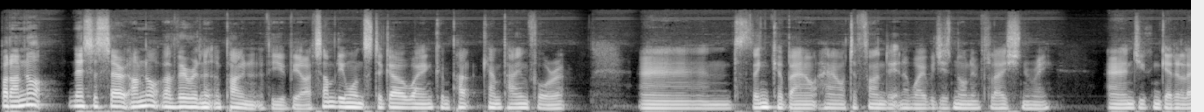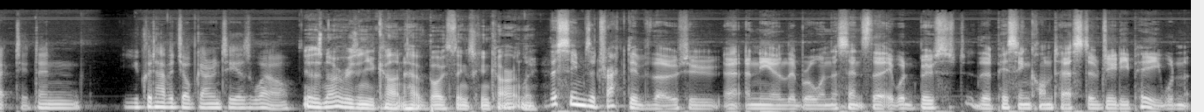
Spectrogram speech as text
But I'm not necessarily. I'm not a virulent opponent of UBI. If somebody wants to go away and campaign for it and think about how to fund it in a way which is non-inflationary, and you can get elected, then you could have a job guarantee as well. Yeah, there's no reason you can't have both things concurrently. This seems attractive, though, to a, a neoliberal in the sense that it would boost the pissing contest of GDP, wouldn't it?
